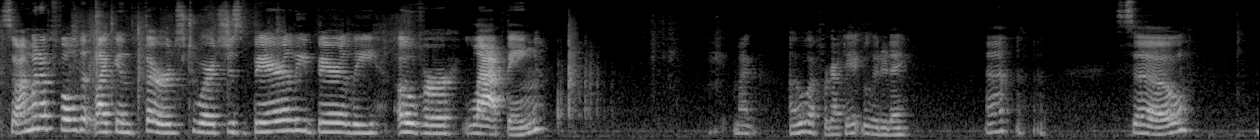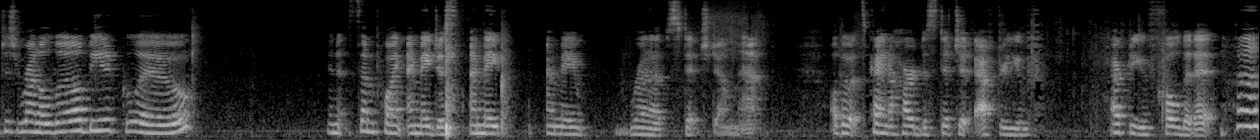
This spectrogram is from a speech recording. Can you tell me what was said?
So I'm going to fold it like in thirds to where it's just barely, barely overlapping. My Oh, I forgot to get glue today. so just run a little bead of glue. And at some point I may just, I may, I may run a stitch down that. Although it's kind of hard to stitch it after you've after you've folded it. Huh?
